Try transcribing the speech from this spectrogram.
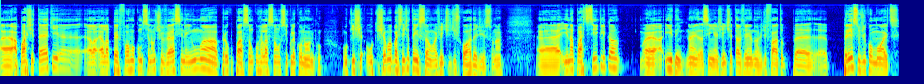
é, a parte tech é, ela, ela performa como se não tivesse nenhuma preocupação com relação ao ciclo econômico, o que, o que chama bastante atenção, a gente discorda disso. Né? É, e na parte cíclica, é, idem, né? Assim, a gente está vendo, de fato, é, é, preços de commodities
